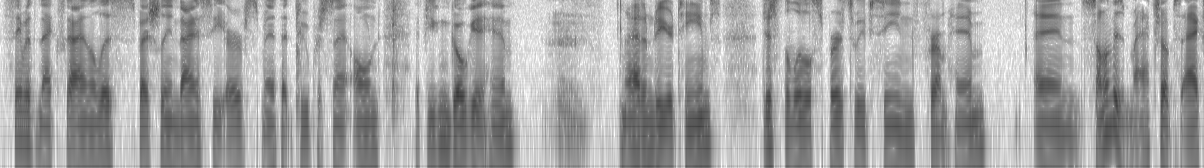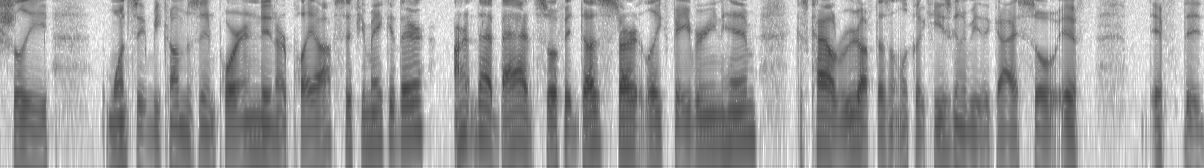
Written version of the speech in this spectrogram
Same with the next guy on the list, especially in dynasty, Irv Smith at two percent owned. If you can go get him, add him to your teams. Just the little spurts we've seen from him, and some of his matchups actually. Once it becomes important in our playoffs, if you make it there, aren't that bad. So if it does start like favoring him, because Kyle Rudolph doesn't look like he's going to be the guy. So if if the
